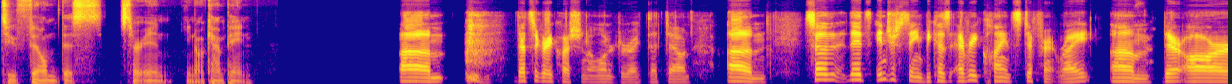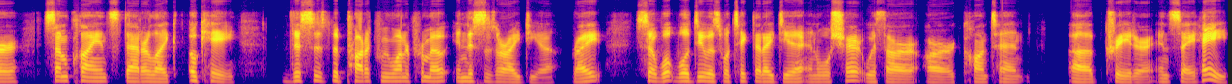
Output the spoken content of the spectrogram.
to film this certain, you know, campaign? Um, that's a great question. I wanted to write that down. Um, so it's interesting because every client's different, right? Um, there are some clients that are like, okay, this is the product we want to promote, and this is our idea, right? So what we'll do is we'll take that idea and we'll share it with our our content uh, creator and say, hey,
